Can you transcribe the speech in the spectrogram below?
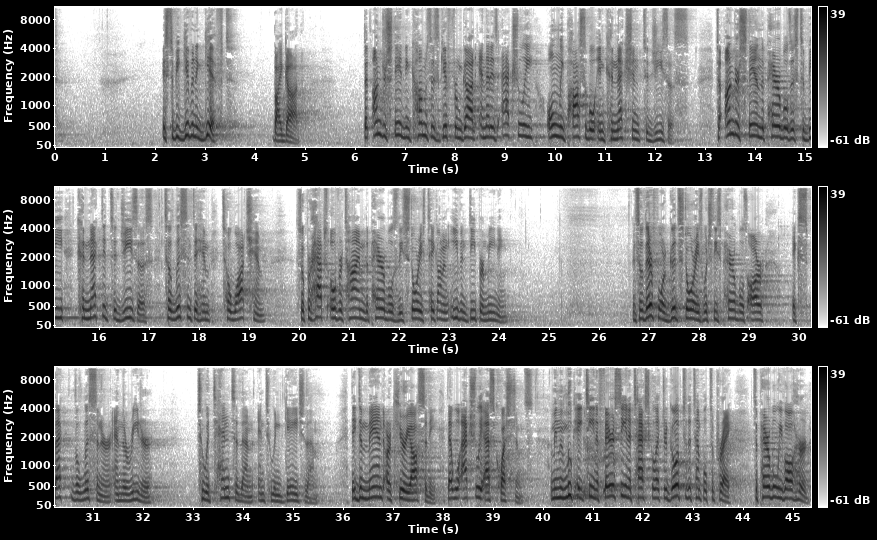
is to be given a gift by God. That understanding comes as gift from God, and that is actually only possible in connection to Jesus. To understand the parables is to be connected to Jesus, to listen to him, to watch him. So perhaps over time, the parables, these stories, take on an even deeper meaning. And so, therefore, good stories, which these parables are, expect the listener and the reader to attend to them and to engage them. They demand our curiosity, that we'll actually ask questions. I mean, in Luke 18, a Pharisee and a tax collector go up to the temple to pray. It's a parable we've all heard.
